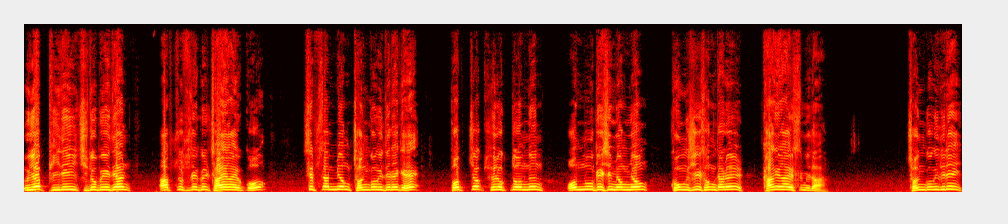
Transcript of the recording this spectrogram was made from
의협 비대위 지도부에 대한 압수수색을 자행하였고 13명 전공의들에게 법적 효력도 없는 업무 개시 명령 공시성달을 강행하였습니다. 전공의들이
